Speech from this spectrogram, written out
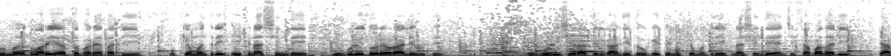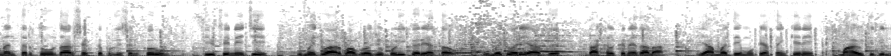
उमेदवारी अर्ज भरण्यासाठी मुख्यमंत्री एकनाथ शिंदे हिंगोली दौऱ्यावर आले होते. हिंगोली शहरातील गांधी चौक येथे मुख्यमंत्री एकनाथ शिंदे यांची सभा झाली. त्यानंतर जोरदार शक्त प्रदर्शन करून शिवसेनेचे उमेदवार बाबुराव कोळीकर यांचा उमेदवारी अर्ज दाखल करण्यात आला. यामध्ये मोठ्या संख्येने महायुतीतील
